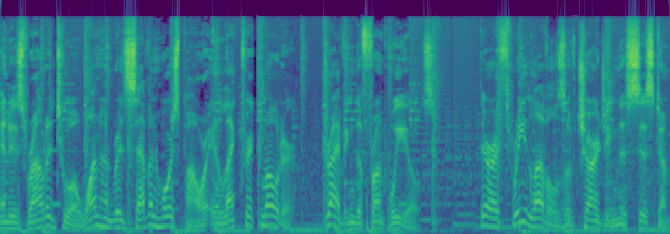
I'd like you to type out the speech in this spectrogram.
and is routed to a 107 horsepower electric motor, driving the front wheels. There are three levels of charging this system,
